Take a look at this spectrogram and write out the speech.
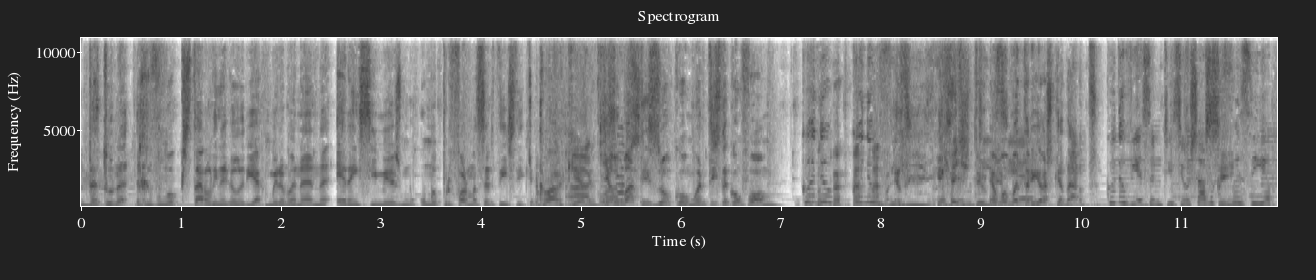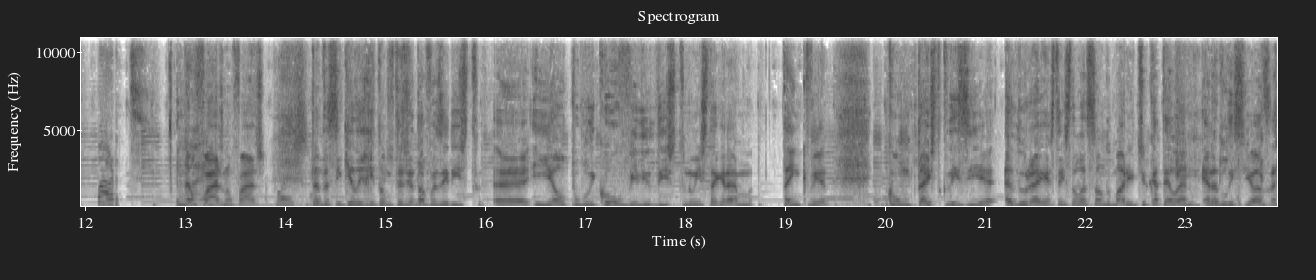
Datuna revelou que estar ali na galeria a comer a banana era em si mesmo uma performance artística. Claro que era. Que ele batizou como artista com fome. Quando eu, quando eu vi essa É uma notícia- matriosca de arte. Quando eu vi essa notícia, eu achava Sim. que fazia parte. Não é? faz, não faz. Pois. Tanto assim que ele irritou muita gente ao fazer isto. Uh, e ele publicou o vídeo disto no Instagram, tem que ver, com um texto que dizia Adorei esta instalação do Maurício Catalan, era deliciosa.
